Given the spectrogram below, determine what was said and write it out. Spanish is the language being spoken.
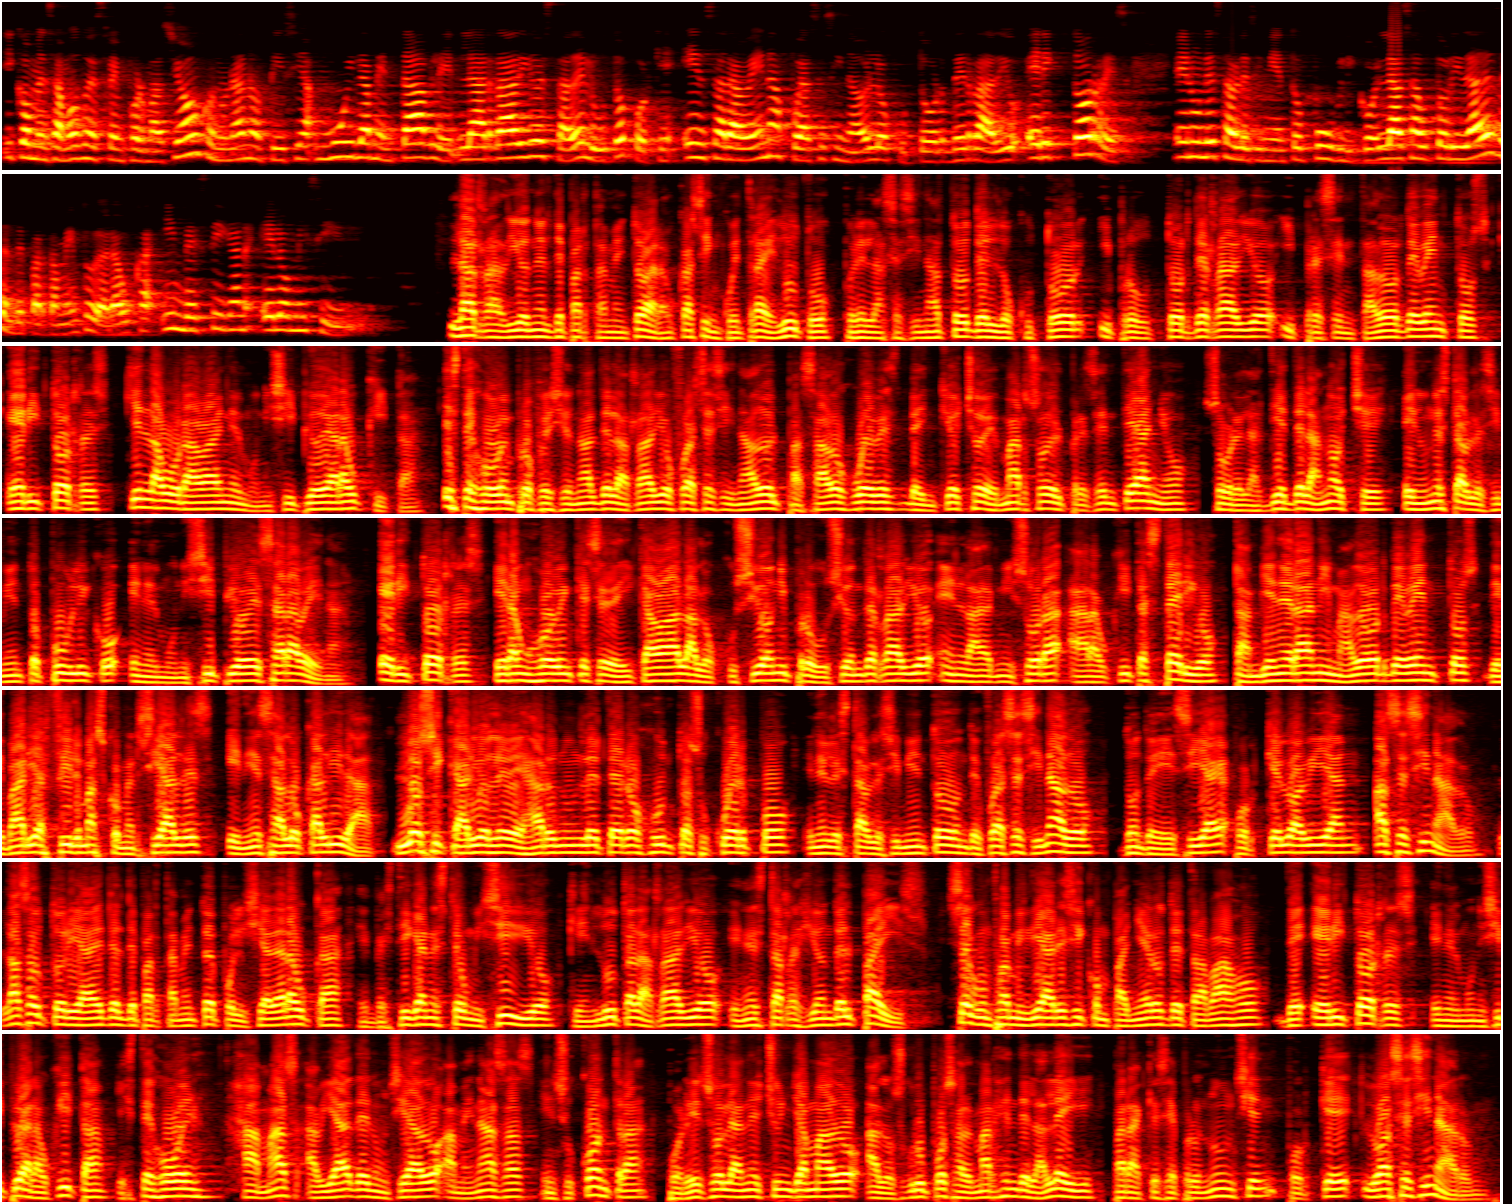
Y comenzamos nuestra información con una noticia muy lamentable. La radio está de luto porque en Saravena fue asesinado el locutor de radio Eric Torres en un establecimiento público. Las autoridades del departamento de Arauca investigan el homicidio. La radio en el departamento de Arauca se encuentra de luto por el asesinato del locutor y productor de radio y presentador de eventos Eri Torres, quien laboraba en el municipio de Arauquita. Este joven profesional de la radio fue asesinado el pasado jueves 28 de marzo del presente año sobre las 10 de la noche en un establecimiento público en el municipio de Saravena. Eri Torres era un joven que se dedicaba a la locución y producción de radio en la emisora Arauquita Stereo. También era animador de eventos de varias firmas comerciales en esa localidad. Los sicarios le dejaron un letrero junto a su cuerpo en el establecimiento donde fue asesinado, donde decía por qué lo habían asesinado. Las autoridades del Departamento de Policía de Arauca investigan este homicidio que enluta la radio en esta región del país. Según familiares y compañeros de trabajo de Eri Torres en el municipio de Arauquita, este joven jamás había denunciado amenazas en su contra, por eso le han hecho un llamado a los grupos al margen de la ley para que se pronuncien por qué lo asesinaron.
